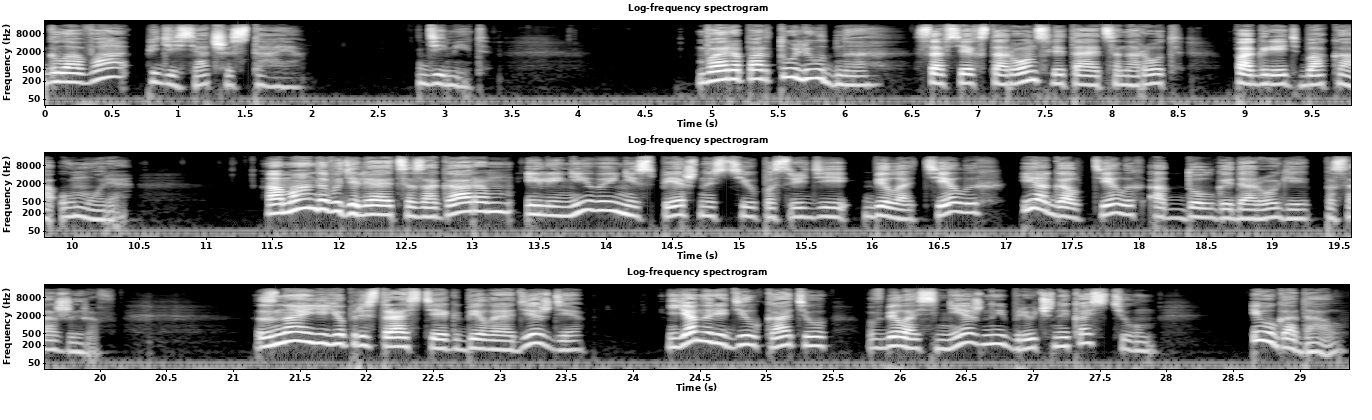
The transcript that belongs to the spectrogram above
Глава 56. Демид. В аэропорту людно. Со всех сторон слетается народ погреть бока у моря. Аманда выделяется загаром и ленивой неспешностью посреди белотелых и оголтелых от долгой дороги пассажиров. Зная ее пристрастие к белой одежде, я нарядил Катю в белоснежный брючный костюм и угадал.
